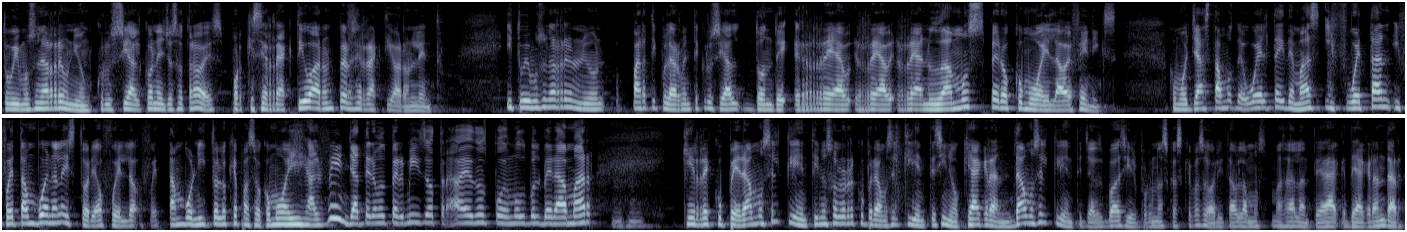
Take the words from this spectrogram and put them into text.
tuvimos una reunión crucial con ellos otra vez porque se reactivaron, pero se reactivaron lento. Y tuvimos una reunión particularmente crucial donde rea- rea- reanudamos, pero como el ave fénix. Como ya estamos de vuelta y demás, y fue tan, y fue tan buena la historia, fue, fue tan bonito lo que pasó, como "Ay, al fin ya tenemos permiso, otra vez nos podemos volver a amar. Que recuperamos el cliente y no solo recuperamos el cliente, sino que agrandamos el cliente. Ya les voy a decir por unas cosas que pasó, ahorita hablamos más adelante de, agrandar,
